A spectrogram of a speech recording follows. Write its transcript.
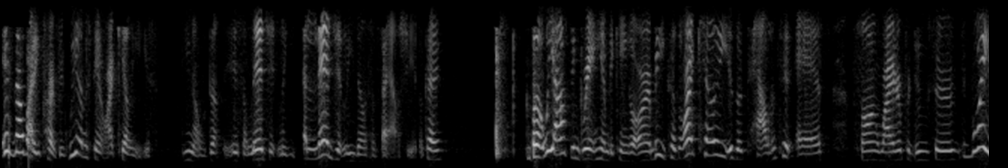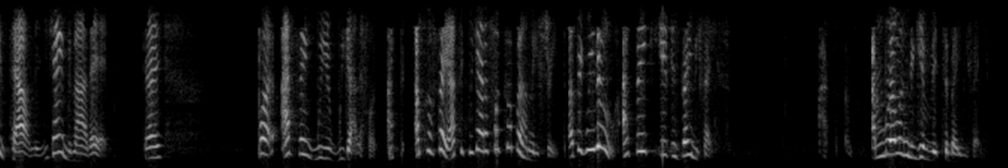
it's nobody perfect. We understand R. Kelly is you know is allegedly allegedly done some foul shit. Okay. But we often grant him the king of R&B because R. Kelly is a talented ass songwriter, producer. The boy is talented. You can't deny that. Okay. But I think we we got it. Fuck. I, I was gonna say I think we got it fucked up on these streets. I think we do. I think it is Babyface. I, I'm willing to give it to Babyface.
